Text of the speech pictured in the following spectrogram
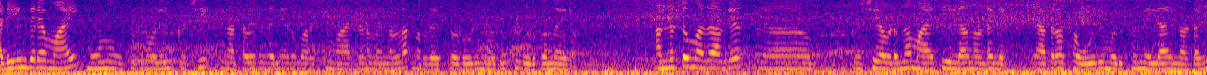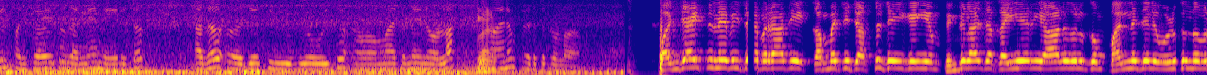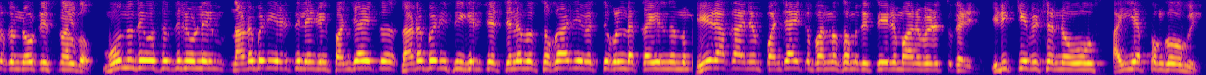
അടിയന്തരമായി മൂന്ന് ദിവസത്തിനുള്ളിൽ കൃഷി നട്ടവർ തന്നെ അത് പറിച്ചു മാറ്റണമെന്നുള്ള നിർദ്ദേശത്തോടുകൂടി നോട്ടീസ് കൊടുക്കുന്നതിനും. എന്നിട്ടും അത് അവർ കൃഷി അവിടുന്ന് മാറ്റിയില്ല എന്നുണ്ടെങ്കിൽ യാത്രാ സൗകര്യം ഒരുക്കുന്നില്ല എന്നുണ്ടെങ്കിൽ പഞ്ചായത്ത് തന്നെ നേരിട്ട് അത് ജെ സി ബി ഉപയോഗിച്ച് മാറ്റുന്നതിനുള്ള തീരുമാനം എടുത്തിട്ടുള്ളതാണ്. പഞ്ചായത്ത് ലഭിച്ച പരാതി കമ്മിറ്റി ചർച്ച ചെയ്യുകയും തിങ്കളാഴ്ച കയ്യേറിയ ആളുകൾക്കും മലിനജലം ഒഴുക്കുന്നവർക്കും നോട്ടീസ് നൽകും. മൂന്ന് ദിവസത്തിനുള്ളിൽ നടപടി എടുത്തില്ലെങ്കിൽ പഞ്ചായത്ത് നടപടി സ്വീകരിച്ച ചിലവ് സ്വകാര്യ വ്യക്തികളുടെ കയ്യിൽ നിന്നും ഈടാക്കാനും പഞ്ചായത്ത് ഭരണസമിതി തീരുമാനമെടുത്തു കഴിഞ്ഞു. Idukki vision news Ayyappancoil.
